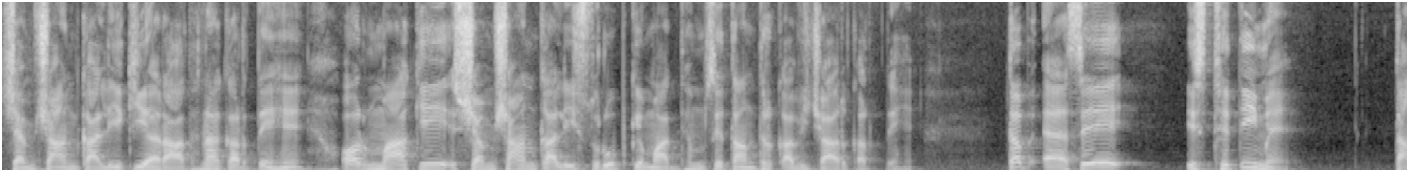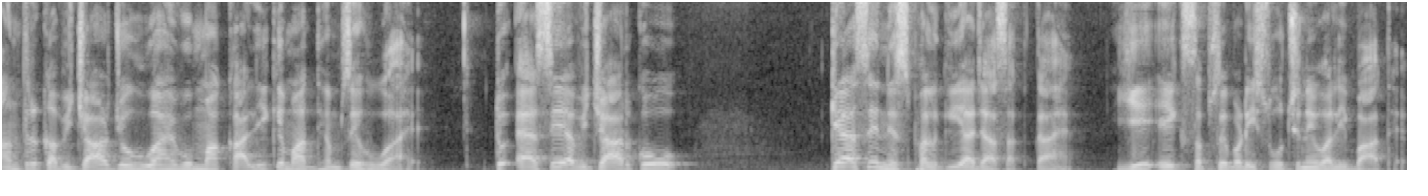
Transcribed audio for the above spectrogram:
शमशान काली की आराधना करते हैं और माँ के शमशान काली स्वरूप के माध्यम से तांत्रिक अविचार करते हैं। तब ऐसे स्थिति में तांत्रिक अविचार जो हुआ है, वो माँ काली के माध्यम से हुआ है। तो ऐसे अविचार को कैसे निष्फल किया जा सकता है? ये एक सबसे बड़ी सोचने वाली बात है।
